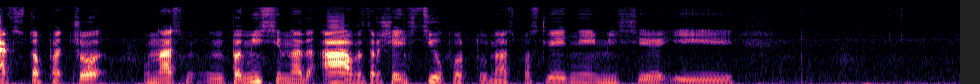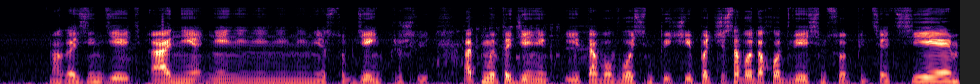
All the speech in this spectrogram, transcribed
Так, стоп, а чё? У нас по миссиям надо... А, возвращение в Стилпорт. У нас последняя миссия и... Магазин 9. А, не, не, не, не, не, не, не, стоп, деньги пришли. Отмыто денег и того 8 тысяч. И почасовой доход 2757.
